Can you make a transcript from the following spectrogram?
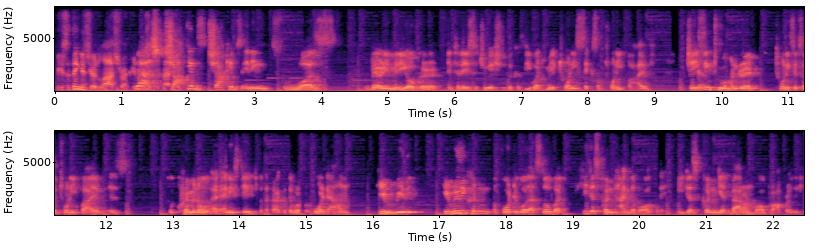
because the thing is, your last record. Yeah, is- Shakib's Shakib's innings was very mediocre in today's situation because he what made 26 of 25. Chasing 200, 26 of 25 is criminal at any stage. But the fact that they were four down, he hmm. really he really couldn't afford to go that slow. But he just couldn't hang the ball today. He just couldn't get bat on ball properly.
